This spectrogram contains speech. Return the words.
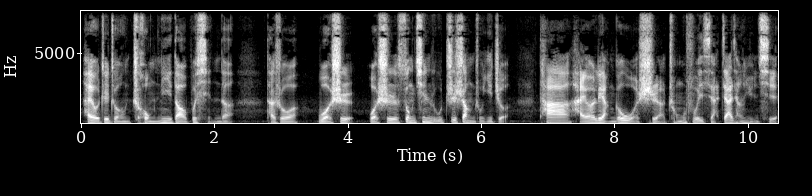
还有这种宠溺到不行的，他说：“我是我是宋清如至上主义者。”他还有两个我是啊，重复一下，加强语气。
